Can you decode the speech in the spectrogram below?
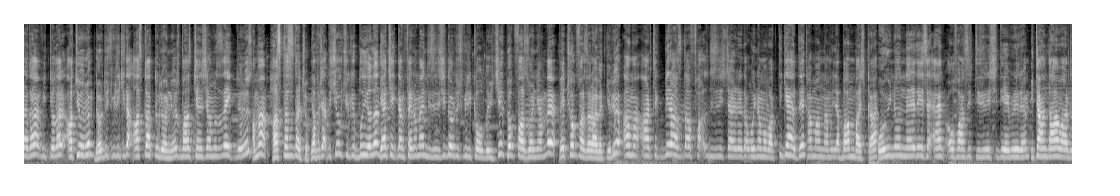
arada videolar atıyorum. 4-3-1-2'de az katlı oynuyoruz. Bazı challenge'larımızı da ekliyoruz. Ama hastası da çok. Yapacak bir şey yok çünkü bu yılın gerçekten fenomen dizilişi 4-3-1-2 olduğu için çok fazla oynayan ve ve çok fazla rağbet geliyor. Ama artık biraz daha farklı dizilişlerde de oynama vakti geldi. Tam anlamıyla bambaşka. Oyunun neredeyse en ofansif dizilişi diyebilirim. Bir tane daha vardı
